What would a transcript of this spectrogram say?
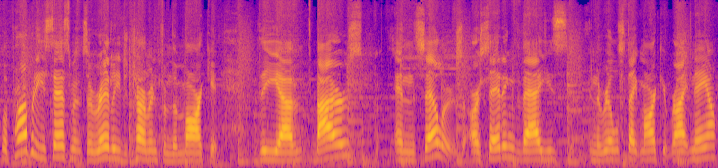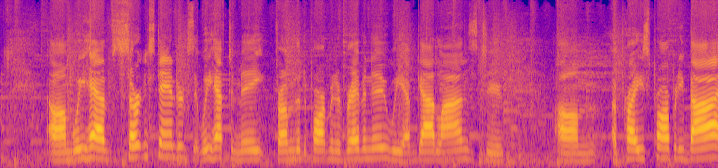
Well, property assessments are readily determined from the market. The uh, buyers and the sellers are setting the values in the real estate market right now. Um, we have certain standards that we have to meet from the Department of Revenue. We have guidelines to um, appraise property by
